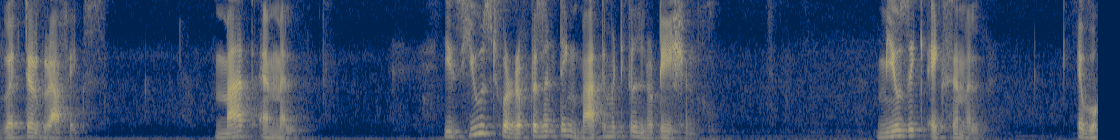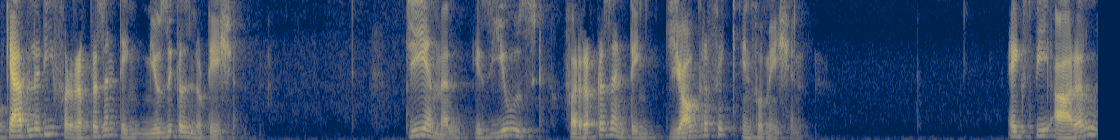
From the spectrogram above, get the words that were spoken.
vector graphics. MathML is used for representing mathematical notations. Music XML, a vocabulary for representing musical notation. GML is used for representing geographic information. XBRL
